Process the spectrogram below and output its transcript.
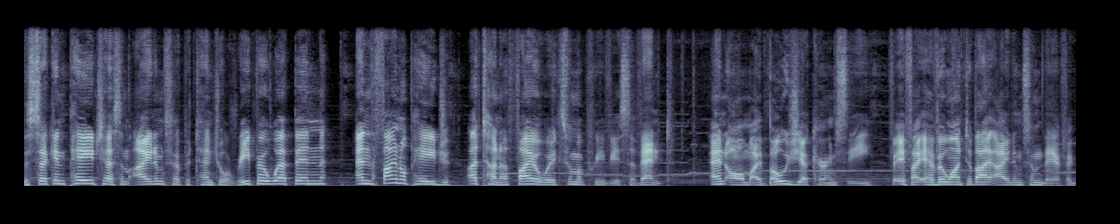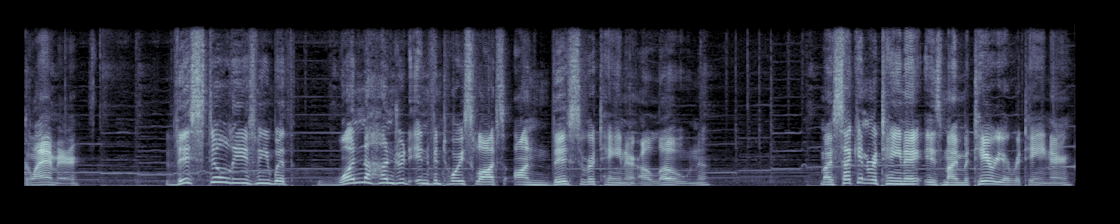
The second page has some items for potential Reaper weapon, and the final page, a ton of fireworks from a previous event. And all my Bozja currency, for if I ever want to buy items from there for glamour. This still leaves me with 100 inventory slots on this retainer alone. My second retainer is my Materia retainer.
